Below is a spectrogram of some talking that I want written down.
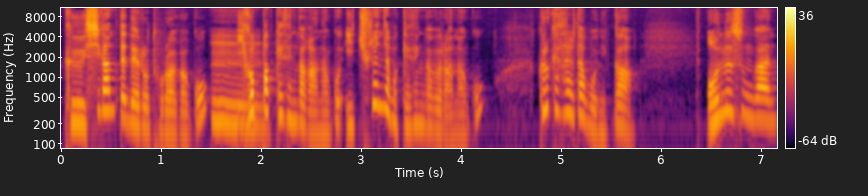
그 시간대대로 돌아가고 음. 이것밖에 생각 안 하고 이 출연자밖에 생각을 안 하고 그렇게 살다 보니까 어느 순간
